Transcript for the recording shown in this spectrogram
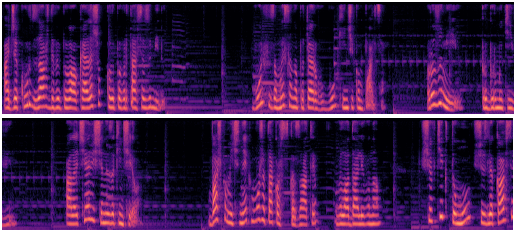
адже Курт завжди випивав келишок, коли повертався з обіду. Вульф замислено потер губу кінчиком пальця. Розумію, пробурмотів він. Але Чері ще не закінчила. Ваш помічник може також сказати, вела далі вона, що втік тому, що злякався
